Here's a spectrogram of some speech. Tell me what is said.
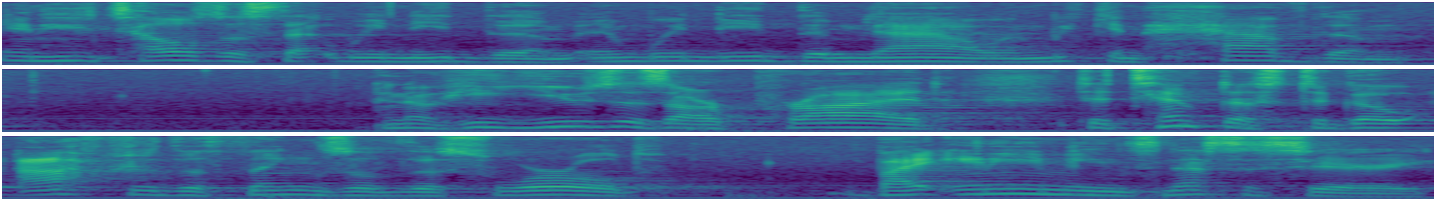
and he tells us that we need them and we need them now and we can have them. You know, he uses our pride to tempt us to go after the things of this world by any means necessary.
